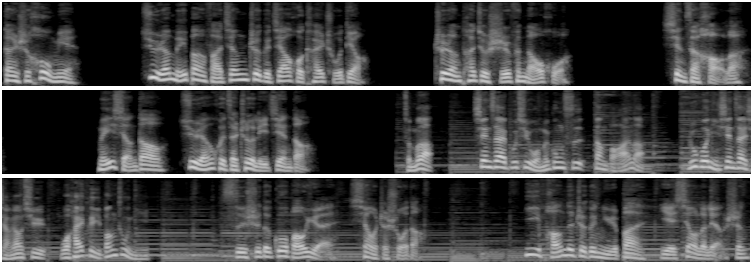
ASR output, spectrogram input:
但是后面居然没办法将这个家伙开除掉，这让他就十分恼火。现在好了，没想到居然会在这里见到。怎么了？现在不去我们公司当保安了？如果你现在想要去，我还可以帮助你。此时的郭宝远笑着说道。一旁的这个女伴也笑了两声，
